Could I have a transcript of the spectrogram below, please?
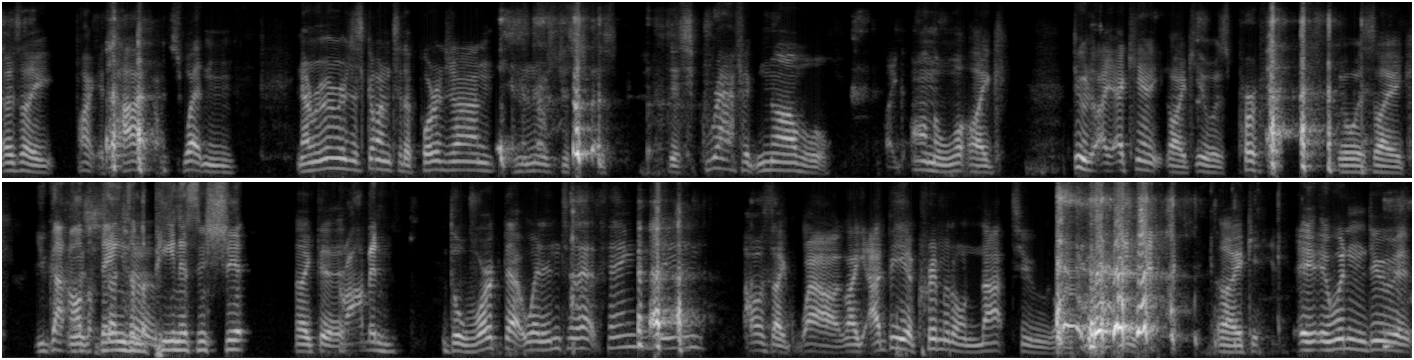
I was like, fuck, it's hot. I'm sweating, and I remember just going to the porta john, and then there was just this, this graphic novel, like on the wall, like, dude, I, I can't, like, it was perfect. It was like, You got all the was veins such on the penis and shit. like the Robin. the work that went into that thing, man. I was like, wow, like I'd be a criminal not to like, like it, it wouldn't do it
